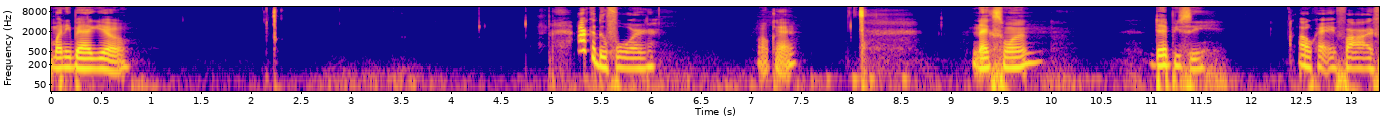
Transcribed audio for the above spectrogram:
Moneybagg Yo. I could do four. Okay. Next one, Debussy. Okay, five.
